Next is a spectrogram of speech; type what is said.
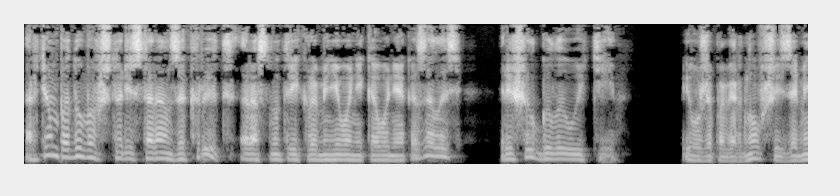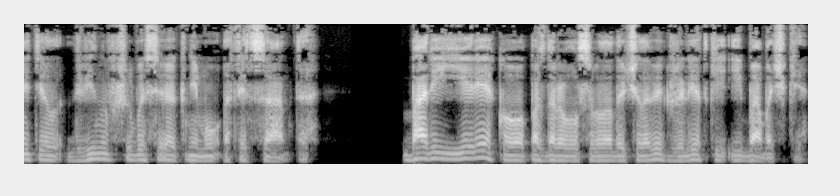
Артем, подумав, что ресторан закрыт, раз внутри кроме него никого не оказалось, решил было уйти и, уже повернувшись, заметил двинувшегося к нему официанта. — Бари Ереко, — поздоровался молодой человек в жилетке и бабочке.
